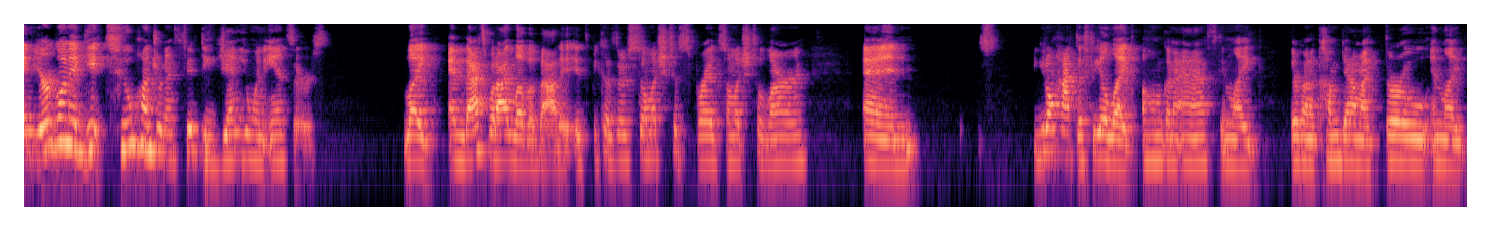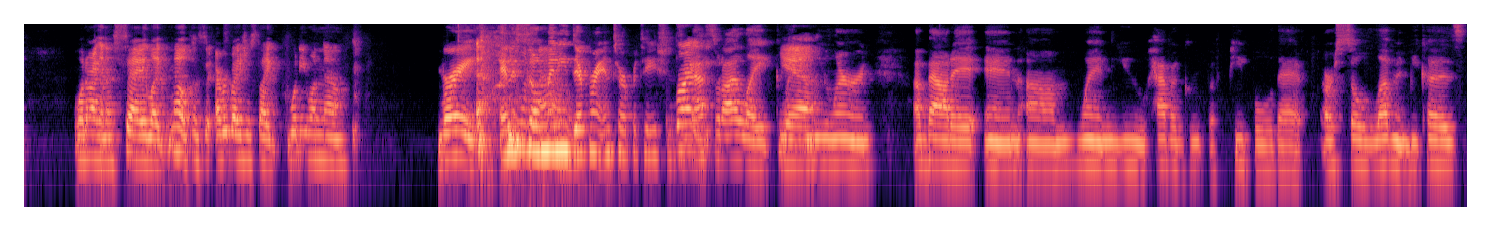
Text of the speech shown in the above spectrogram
and you're gonna get 250 genuine answers. Like, and that's what I love about it. It's because there's so much to spread, so much to learn, and you don't have to feel like, oh, I'm gonna ask, and like they're gonna come down my throat, and like, what am I gonna say? Like, no, because everybody's just like, what do you want to know? Right. And it's so Wow. many different interpretations. Right. And that's what I like, like Yeah. when you learn about it and um, when you have a group of people that are so loving because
